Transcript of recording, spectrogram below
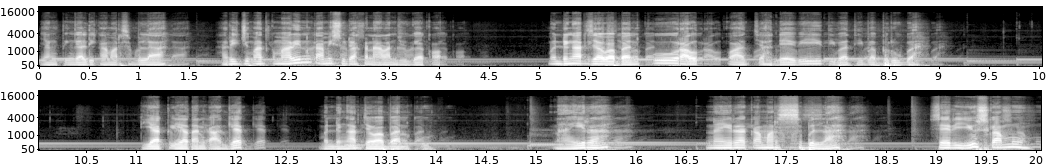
yang tinggal di kamar sebelah, hari Jumat kemarin kami sudah kenalan juga kok. Mendengar jawabanku, raut wajah Dewi tiba-tiba berubah. Dia kelihatan kaget mendengar jawabanku. Naira, Naira kamar sebelah? Serius kamu?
